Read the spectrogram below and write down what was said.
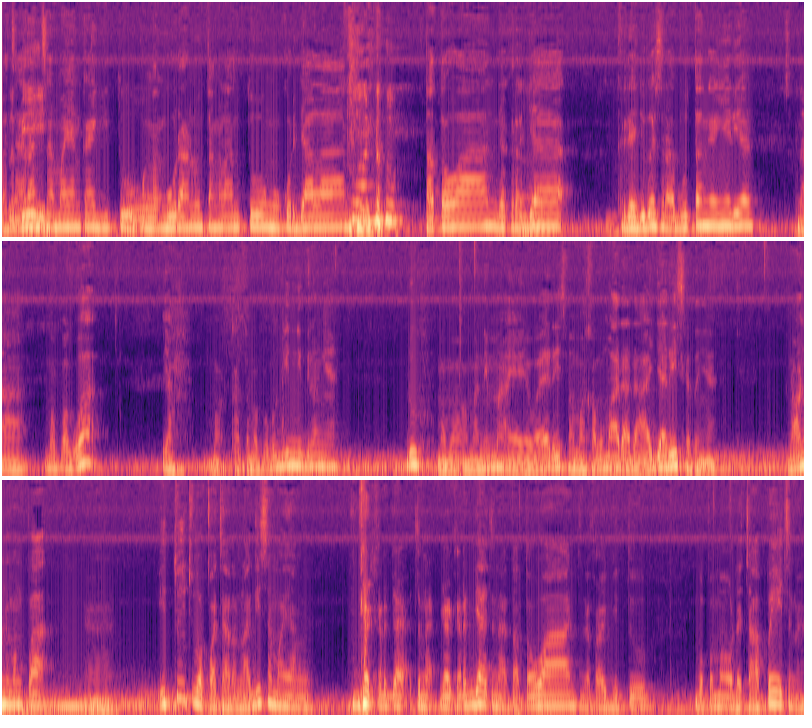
pacaran Lebih. sama yang kayak gitu, pengangguran luntang lantung, ngukur jalan, tatoan, gak kerja, kerja juga serabutan kayaknya dia. Nah, bapak gua ya kata bapak gua gini bilangnya. Duh, mama mama ini mah ya ya Riz, mama kamu mah ada-ada aja Riz katanya. Kenapa emang Pak? Nah, itu coba pacaran lagi sama yang gak kerja, cina, gak kerja, cina tatoan, cina kayak gitu. Bapak mah udah capek, cina.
